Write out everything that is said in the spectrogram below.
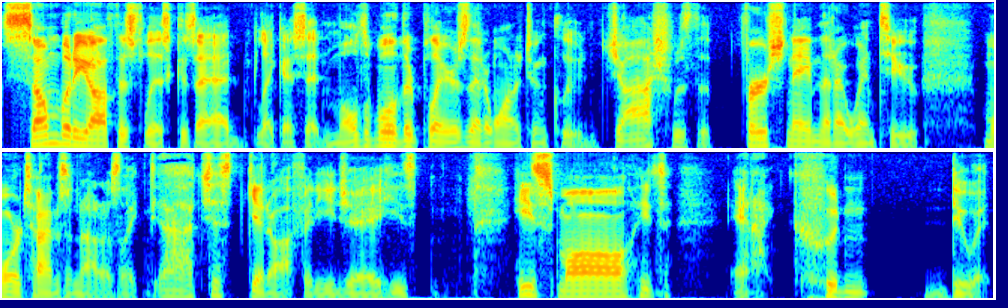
somebody off this list because I had, like I said, multiple other players that I wanted to include. Josh was the first name that I went to more times than not. I was like, ah, just get off it, EJ. He's he's small. He's and I couldn't do it.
